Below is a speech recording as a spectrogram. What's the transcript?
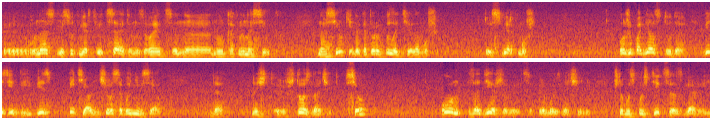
э, у нас несут мертвеца, это называется, на, ну, как на носилках. Носилки, на которых было тело Моше. То есть смерть Моше. Он же поднялся туда, без еды, без питья, он ничего с собой не взял. Да? Значит, что значит? Все. Он задерживается, прямое значение, чтобы спуститься с горы.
